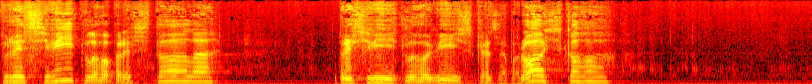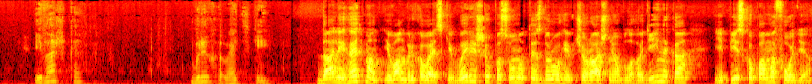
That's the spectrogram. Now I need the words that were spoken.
Пресвітлого престола, пресвітлого війська Запорозького. Івашка Брюховецький. Далі гетьман Іван Брюховецький вирішив посунути з дороги вчорашнього благодійника єпіскопа Мефодія.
